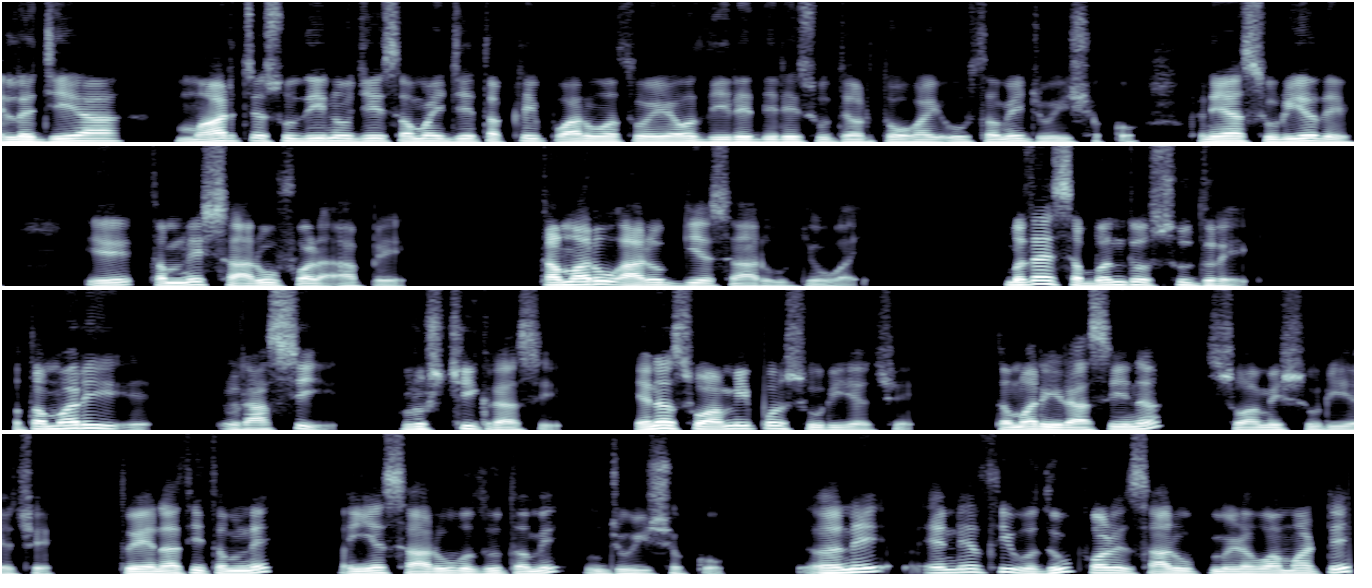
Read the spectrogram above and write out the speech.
એટલે જે આ માર્ચ સુધીનો જે સમય, જે તકલીફવાળો હતો, એ ધીરે ધીરે સુધરતો હોય એવું તમે જોઈ શકો. અને આ સૂર્યદેવ એ તમને સારું ફળ આપે. તમારું આરોગ્ય સારું જોવાય બધા સંબંધો સુધરે. તમારી રાશિ, વૃશ્ચિક રાશિ, એના સ્વામી પણ સૂર્ય છે. તમારી રાશિના સ્વામી સૂર્ય છે. તો એનાથી તમને અહીંયા સારું બધું તમે જોઈ શકો. અને એનાથી વધુ ફળ સારું મેળવવા માટે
